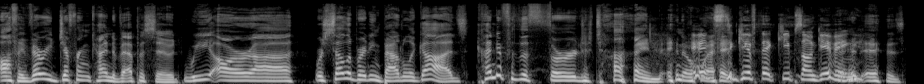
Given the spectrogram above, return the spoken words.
off, a very different kind of episode. We are, uh, we're celebrating Battle of Gods kind of for the third time in a It's way. It's the gift that keeps on giving. It is.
